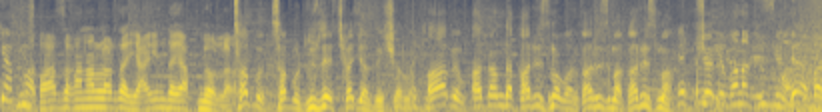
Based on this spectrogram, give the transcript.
Yapma. Bazı kanallarda yayın da yapmıyorlar. Sabır, sabır. Düzlüğe çıkacağız inşallah. Abim adamda karizma var. Karizma, karizma. Şöyle Bana kızma. Ya bak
